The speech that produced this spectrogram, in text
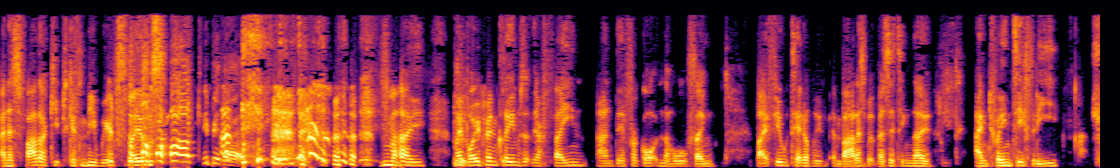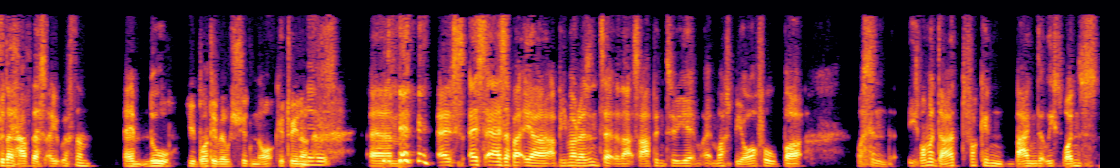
and his father keeps giving me weird smiles. Keep it that. my my boyfriend claims that they're fine and they've forgotten the whole thing, but I feel terribly embarrassed about visiting now. I'm 23. Should I have this out with them? Um, no, you bloody well should not, Katrina. No. Um, it's, it's it is a bit of a, beamer, isn't it, that that's happened to you? It, it must be awful, but listen, his mum and dad fucking banged at least once,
